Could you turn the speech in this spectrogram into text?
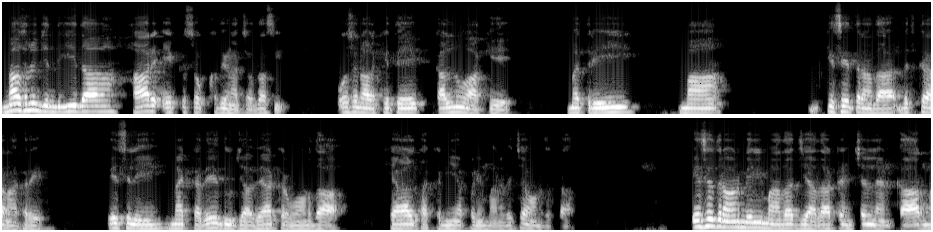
ਮੈਂ ਉਸ ਨੂੰ ਜ਼ਿੰਦਗੀ ਦਾ ਹਰ ਇੱਕ ਸੁੱਖ ਦੇਣਾ ਚਾਹੁੰਦਾ ਸੀ। ਉਸ ਨਾਲ ਕਿਤੇ ਕੱਲ ਨੂੰ ਆ ਕੇ ਮਤਰੀ ਮਾਂ ਕਿਸੇ ਤਰ੍ਹਾਂ ਦਾ ਵਿਤਕਰਾ ਨਾ ਕਰੇ। ਇਸ ਲਈ ਮੈਂ ਕਦੇ ਦੂਜਾ ਵਿਆਹ ਕਰਵਾਉਣ ਦਾ ਖਿਆਲ ਤੱਕ ਨਹੀਂ ਆਪਣੇ ਮਨ ਵਿੱਚ ਆਉਣ ਦਿੱਤਾ। ਇਸੇ ਦੌਰਾਨ ਮੇਰੀ ਮਾਂ ਦਾ ਜ਼ਿਆਦਾ ਟੈਨਸ਼ਨ ਲੈਣ ਕਾਰਨ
